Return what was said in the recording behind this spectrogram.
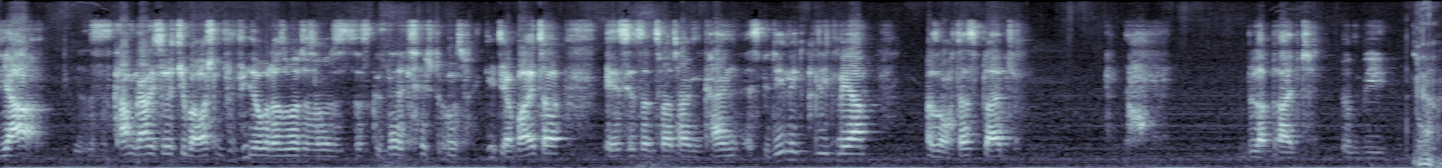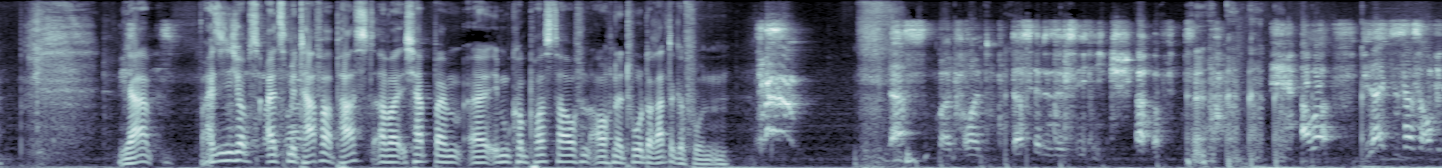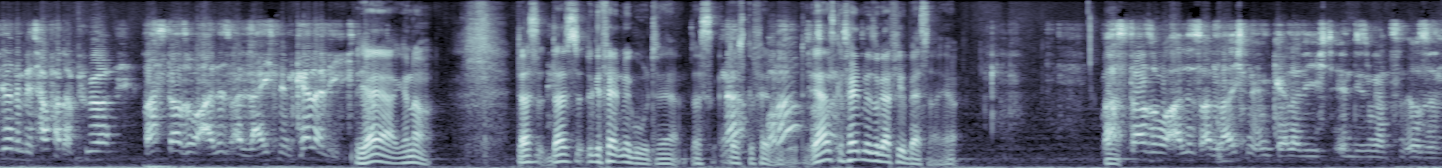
ja, es kam gar nicht so richtig überraschend für viele oder so, das, aber das, das Gesetzesterungsfeld geht ja weiter. Er ist jetzt seit zwei Tagen kein SPD-Mitglied mehr. Also auch das bleibt, bleibt irgendwie. So. Ja. Ja, weiß ich nicht, ob es als Metapher passt, aber ich habe beim äh, im Komposthaufen auch eine tote Ratte gefunden. Das, mein Freund, das hätte selbst nicht geschafft. Aber vielleicht ist das auch wieder eine Metapher dafür, was da so alles an Leichen im Keller liegt. Ja, ja, genau. Das, das gefällt mir gut, ja. Das, Na, das gefällt oder? mir gut. ja, das gefällt mir sogar viel besser, ja. Was ja. da so alles an Leichen im Keller liegt in diesem ganzen Irrsinn.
